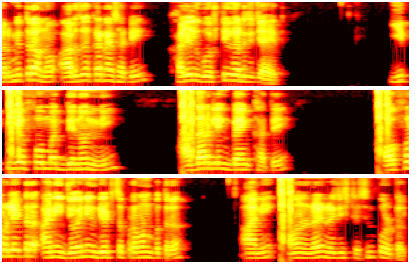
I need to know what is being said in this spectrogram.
तर मित्रांनो अर्ज करण्यासाठी खालील गोष्टी गरजेच्या आहेत. ई पी एफ ओमध्ये नोंदणी आधार लिंक बँक खाते ऑफर लेटर आणि जॉईनिंग डेटचं प्रमाणपत्र आणि ऑनलाईन रजिस्ट्रेशन पोर्टल.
